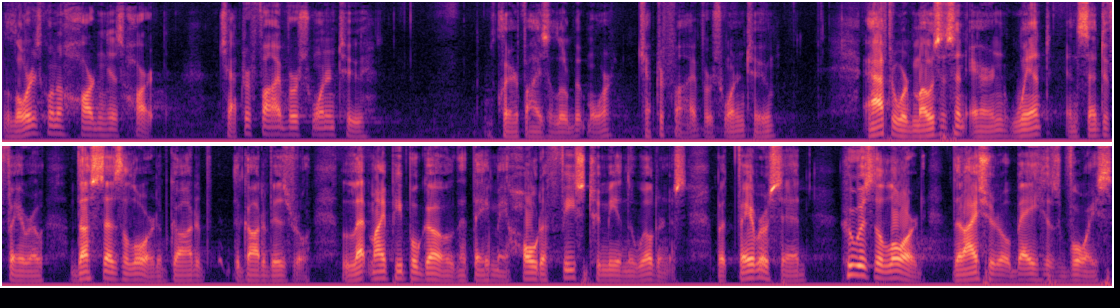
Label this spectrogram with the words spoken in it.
The Lord is going to harden his heart. Chapter 5, verse 1 and 2 clarifies a little bit more. Chapter 5, verse 1 and 2. Afterward, Moses and Aaron went and said to Pharaoh, Thus says the Lord of God of the God of Israel, Let my people go, that they may hold a feast to me in the wilderness. But Pharaoh said, Who is the Lord, that I should obey his voice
